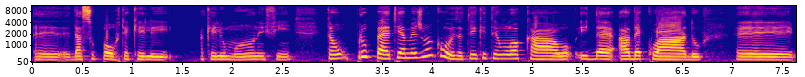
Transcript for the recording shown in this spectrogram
é, dar suporte àquele aquele humano, enfim. Então, para o PET é a mesma coisa, tem que ter um local adequado, é,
